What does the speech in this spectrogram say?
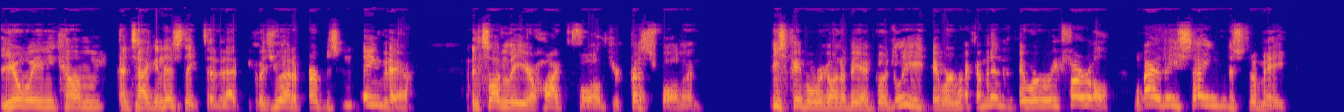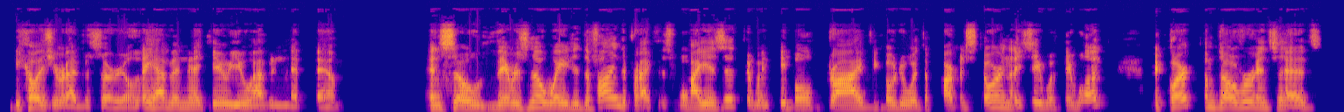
you will become antagonistic to that because you had a purpose in being there. And suddenly your heart falls, you're crestfallen. These people were going to be a good lead. They were recommended, they were a referral. Why are they saying this to me? Because you're adversarial. They haven't met you, you haven't met them. And so there is no way to define the practice. Why is it that when people drive to go to a department store and they see what they want, the clerk comes over and says,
